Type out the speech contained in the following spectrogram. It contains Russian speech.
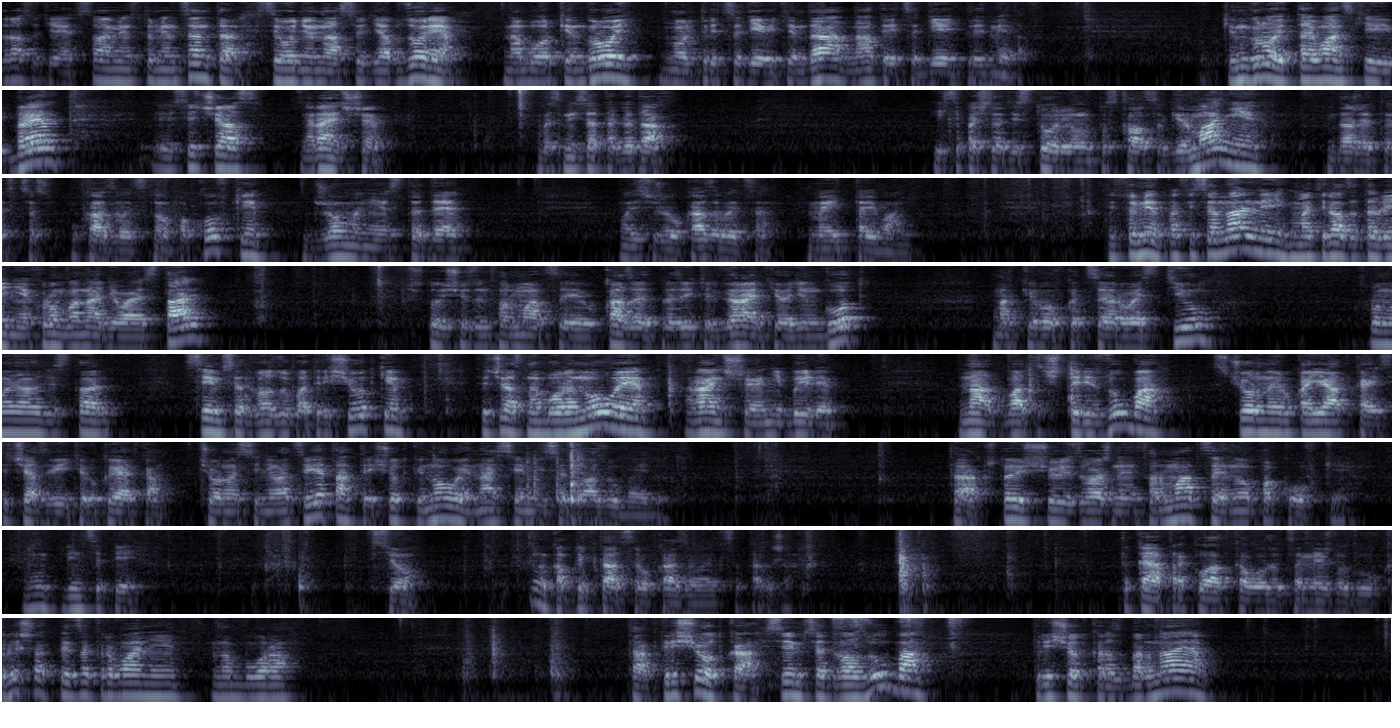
Здравствуйте, с вами Инструмент Центр. Сегодня у нас в видеообзоре набор Кингрой 0.39 инда на 39 предметов. Кингрой тайванский бренд сейчас. Раньше, в 80-х годах, если почитать историю, он выпускался в Германии. Даже это сейчас указывается на упаковке. Germany STD. Вот здесь уже указывается Made Taiwan. Инструмент профессиональный, материал затовления хром-ванадевая сталь. Что еще из информации? Указывает производитель гарантию 1 год. Маркировка CRV Steel. Хромовая сталь. 72 зуба трещотки. Сейчас наборы новые. Раньше они были на 24 зуба с черной рукояткой. Сейчас, видите, рукоятка черно-синего цвета. Трещотки новые на 72 зуба идут. Так, что еще из важной информации на упаковке? Ну, в принципе, все. Ну, комплектация указывается также. Такая прокладка ложится между двух крышек при закрывании набора. Так, трещотка 72 зуба. Трещотка разборная.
